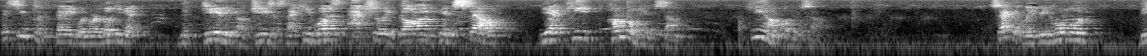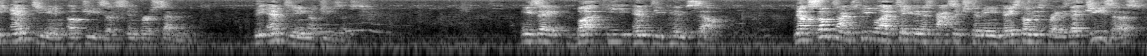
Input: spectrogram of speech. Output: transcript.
they seem to fade when we're looking at the deity of Jesus, that he was actually God himself, yet he humbled himself. He humbled himself. Secondly, behold the emptying of Jesus in verse 7. The emptying of Jesus. He say, but he emptied himself. Now, sometimes people have taken this passage to mean, based on this phrase, that Jesus,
